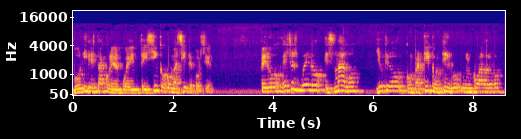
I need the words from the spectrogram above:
Bolivia está con el 45,7%. Pero eso es bueno, es malo. Yo quiero compartir contigo un cuadro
